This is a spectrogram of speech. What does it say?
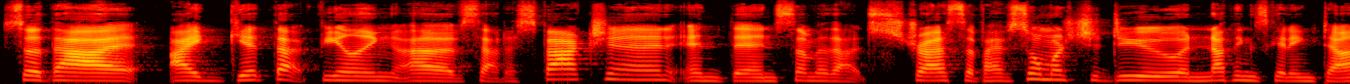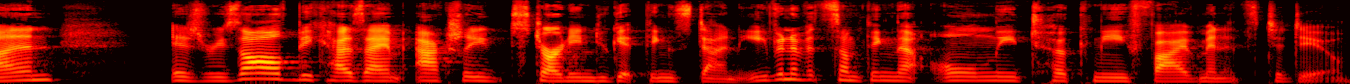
so that I get that feeling of satisfaction and then some of that stress of I have so much to do and nothing's getting done is resolved because I'm actually starting to get things done, even if it's something that only took me five minutes to do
